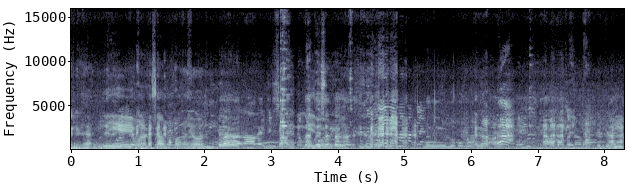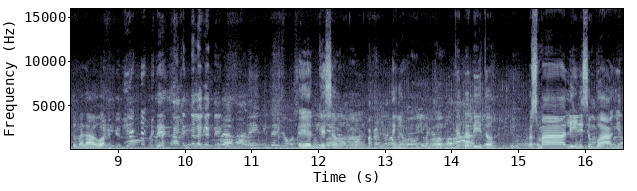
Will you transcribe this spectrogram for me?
Yan, yun yung mga kasama ko ngayon. Ganda dito malawak. Ayan guys, oh. Tingnan mo. Oh, ganda dito. Mas malinis ang buhangin.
